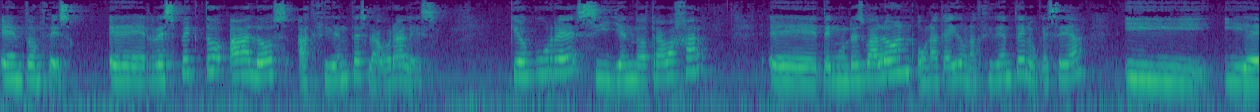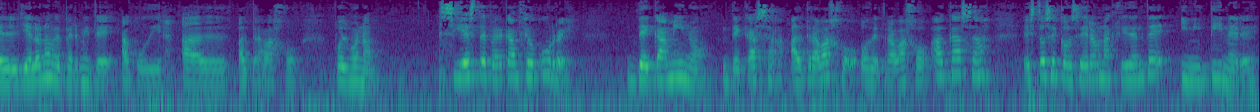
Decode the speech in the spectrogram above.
Entonces, eh, respecto a los accidentes laborales, ¿qué ocurre si yendo a trabajar eh, tengo un resbalón o una caída, un accidente, lo que sea, y, el hielo no me permite acudir al trabajo. Pues bueno, si este percance ocurre de camino de casa al trabajo o de trabajo a casa, esto se considera un accidente in itinere.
